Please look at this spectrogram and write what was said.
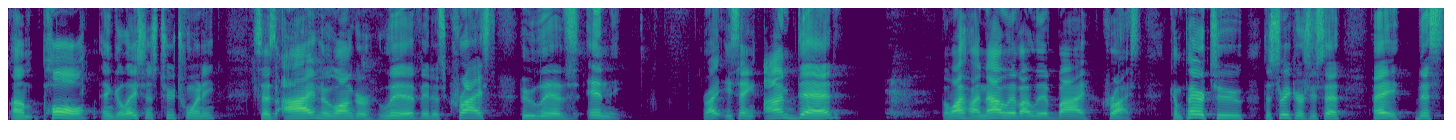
Um, Paul in Galatians 2:20 says, "I no longer live; it is Christ who lives in me." Right? He's saying, "I'm dead. The life I now live, I live by Christ." Compared to the streakers who said, "Hey, this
